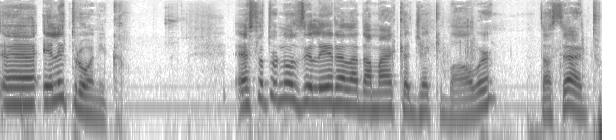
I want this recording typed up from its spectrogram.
É, eletrônica. Essa tornozeleira ela é da marca Jack Bauer, tá certo?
